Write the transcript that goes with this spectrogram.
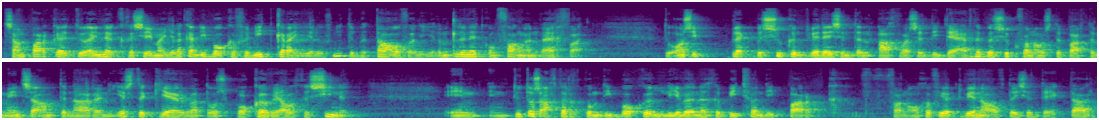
Sanparks het uiteindelik gesê maar julle kan die bokke verniet kry. Julle hoef nie te betaal vir hulle. Julle moet hulle net kom vang en wegvat. Toe ons die plek besoek in 2008 was dit die derde besoek van ons departement se amptenare en die eerste keer wat ons bokke wel gesien het. En en toe het ons agtergekom die bokke lewe in 'n gebied van die park van ongeveer 2.500 hektaar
